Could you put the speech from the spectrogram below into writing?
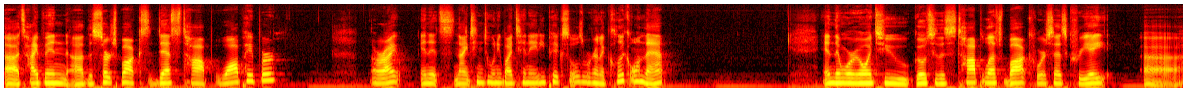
uh, type in uh, the search box desktop wallpaper. All right. And it's 1920 by 1080 pixels. We're going to click on that. And then we're going to go to this top left box where it says create uh,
